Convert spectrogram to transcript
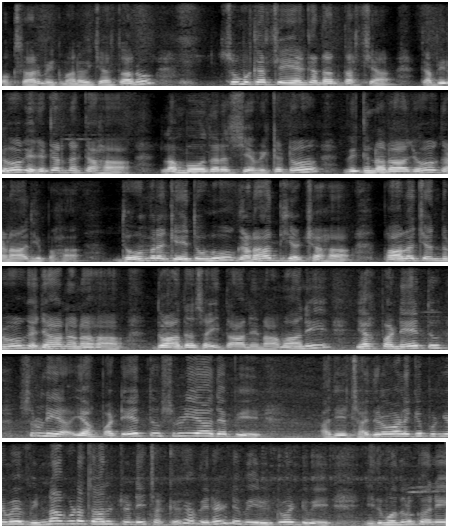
ఒకసారి మీకు మనవి చేస్తాను. సుముఖస్య ఏకదంతశ్చ కపిలో గజకర్ణక లంబోదరస్య వికటో విఘ్నరాజో గణాధిప ధూమ్రకేతు గణాధ్యక్ష పాలచంద్రో గజానన ద్వాదశైతాని నామాని యః పఠేత్ శృణియ యః పఠేత్ శృణియాదపి అది చదివిన వాళ్ళకి పుణ్యమే. విన్నా కూడా చాలుటండి చక్కగా వినండి మీరు ఇటువంటివి. ఇది మొదలుకొని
